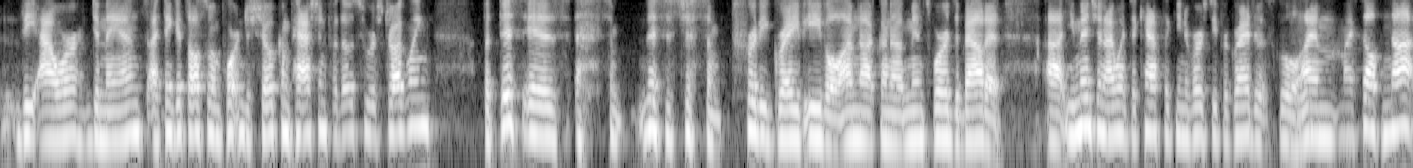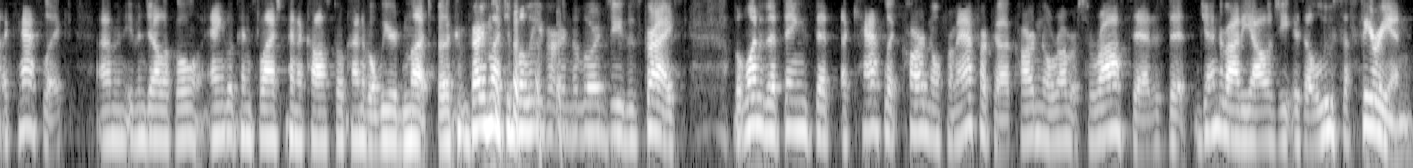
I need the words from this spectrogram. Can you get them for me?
the hour demands. I think it's also important to show compassion for those who are struggling, but this is some this is just some pretty grave evil. I'm not going to mince words about it. Uh, you mentioned I went to Catholic University for graduate school. Mm-hmm. I am myself not a Catholic. I'm an evangelical, Anglican slash Pentecostal, kind of a weird mutt, but very much a believer in the Lord Jesus Christ. But one of the things that a Catholic cardinal from Africa, Cardinal Robert Sarah, said is that gender ideology is a Luciferian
